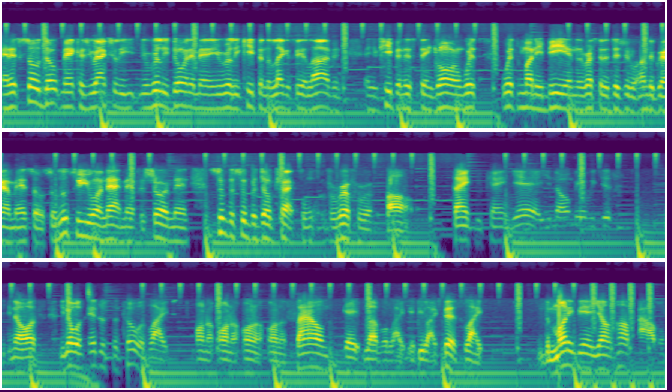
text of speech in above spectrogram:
And it's so dope, man, because you actually you're really doing it, man. You're really keeping the legacy alive and and you're keeping this thing going with with Money B and the rest of the digital underground, man. So salute to you on that, man, for sure, man. Super super dope track for for real, for real. Oh, thank you, King. Yeah, you know, man, we just, you know, it's, you know what's interesting too is like on a on a on a on a soundscape level, like it'd be like this, like the Money B and Young Hump album,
